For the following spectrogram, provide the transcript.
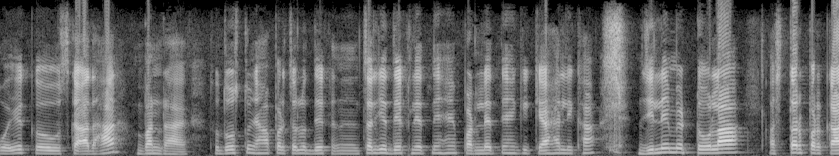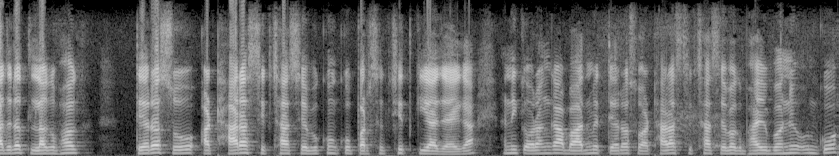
वो एक उसका आधार बन रहा है। तो दोस्तों, यहाँ पर चलो देख, चलिए देख लेते हैं, पढ़ लेते हैं कि क्या है लिखा। ज़िले में टोला स्तर पर कार्यरत लगभग तेरह सौ अठारह शिक्षा सेवकों को प्रशिक्षित किया जाएगा। यानी कि औरंगाबाद में तेरह सौ अठारह शिक्षा सेवक भाई बहने उनको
